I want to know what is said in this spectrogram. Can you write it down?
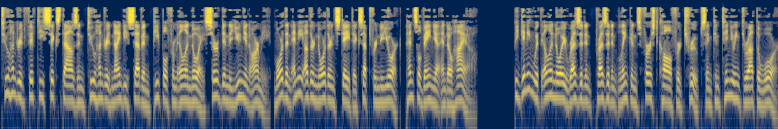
256,297 people from Illinois served in the Union Army, more than any other northern state except for New York, Pennsylvania and Ohio. Beginning with Illinois resident President Lincoln's first call for troops and continuing throughout the war,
